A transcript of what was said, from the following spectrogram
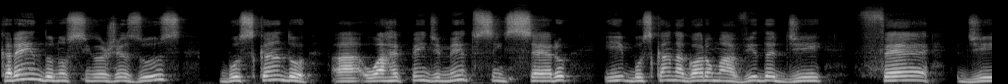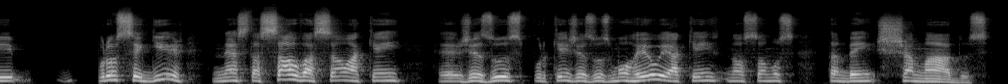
crendo no Senhor Jesus buscando uh, o arrependimento sincero e buscando agora uma vida de fé, de prosseguir nesta salvação a quem eh, Jesus, por quem Jesus morreu e a quem nós somos também chamados.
